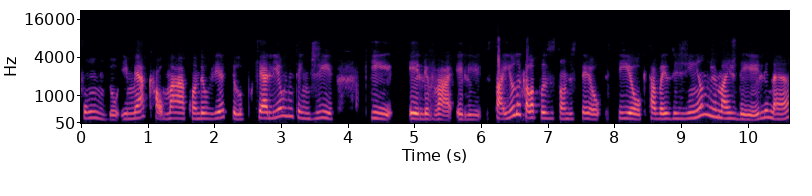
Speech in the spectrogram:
fundo e me acalmar quando eu vi aquilo, porque ali eu entendi que ele vai, ele saiu daquela posição de CEO, CEO que estava exigindo demais dele, né?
